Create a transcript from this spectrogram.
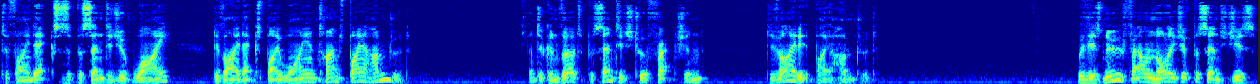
To find x as a percentage of y, divide x by y and times by 100. And to convert a percentage to a fraction, divide it by 100. With his newfound knowledge of percentages,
